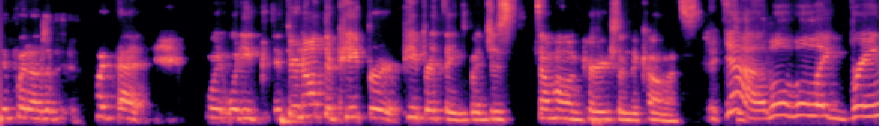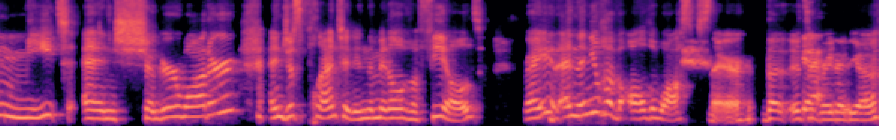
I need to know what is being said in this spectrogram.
to put on the put that what, what do you they're not the paper paper things, but just somehow encourage them to come. It's, it's Yeah, we'll we'll like bring meat and sugar water and just plant it in the middle of a field, right? And then you'll have all the wasps there. That it's Yeah. a great idea.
